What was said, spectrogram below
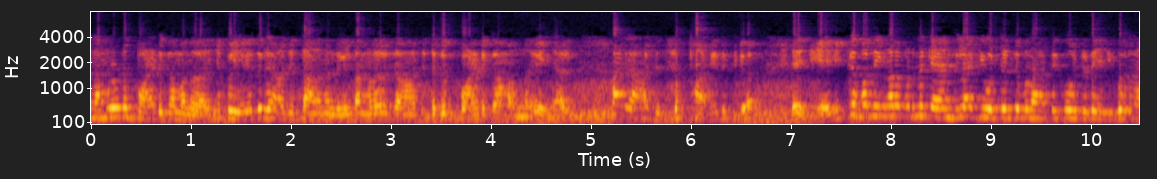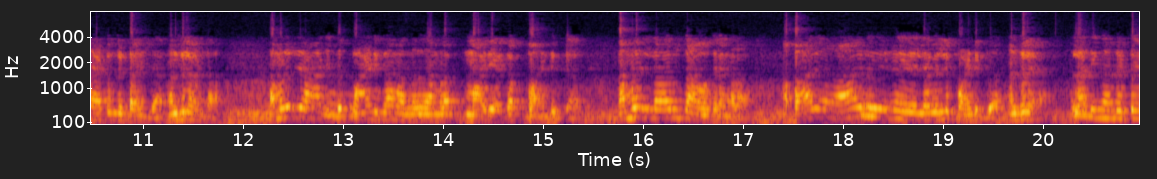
നമ്മളോട് പണിയെടുക്കാൻ വന്നതാ. ഇനിയിപ്പോ ഏത് രാജ്യത്താണെന്നുണ്ടെങ്കിൽ നമ്മൾ രാജ്യത്തേക്ക് പണിയെടുക്കാൻ വന്നു കഴിഞ്ഞാൽ ആ രാജ്യത്തെ പണിയെടുക്കുക. എനിക്കിപ്പോ നിങ്ങൾ ഇവിടുന്ന് ക്യാൻസലാക്കി വിട്ടിട്ട് ഇപ്പൊ നാട്ടിലേക്ക് വിട്ടിട്ട് എനിക്കൊരു നേട്ടം കിട്ടാനില്ല. മനസ്സിലാവണ്ട? നമ്മളൊരു രാജ്യത്ത് പണിയെടുക്കാൻ വന്നത് നമ്മളെ മര്യാദ പണിയെടുക്കുക. നമ്മളെല്ലാവരും സഹോദരങ്ങളാ. അപ്പൊ ആ ഒരു- ആ ഒരു ലെവലിൽ പണിയെടുക്കുക മനസ്സിലായോ? അല്ലാതെ കണ്ടിട്ട്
